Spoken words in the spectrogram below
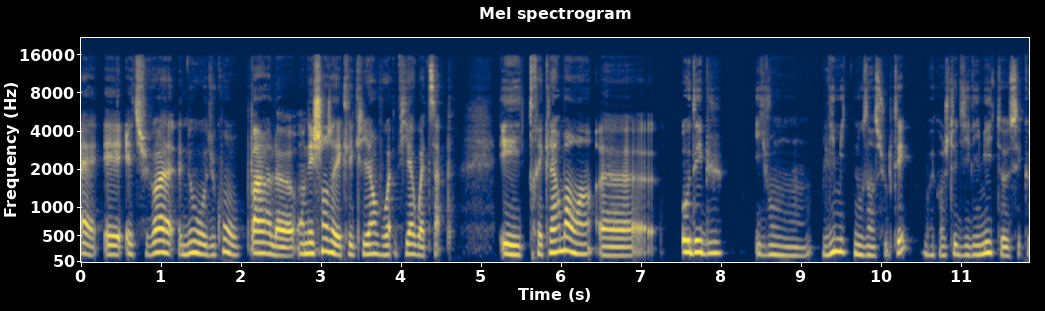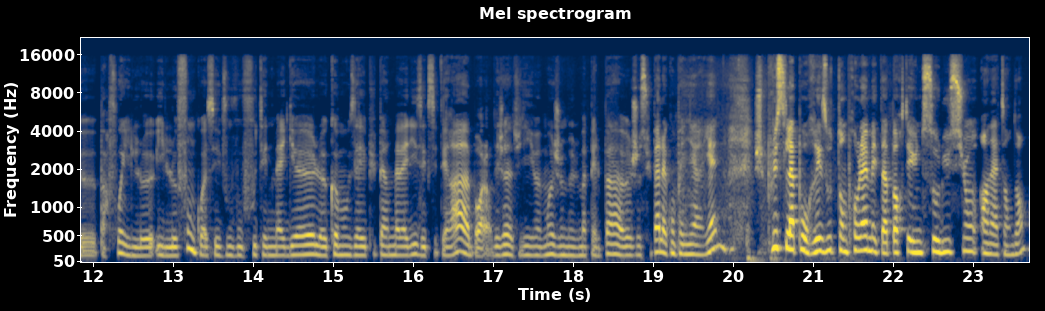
et, et, tu vois, nous, du coup, on parle, on échange avec les clients via WhatsApp. Et très clairement, hein, au début, ils vont limite nous insulter. quand je te dis limite, c'est que parfois ils le, ils le font, quoi. C'est vous vous foutez de ma gueule, comment vous avez pu perdre ma valise, etc. Bon, alors déjà, tu dis, moi je ne m'appelle pas, je suis pas la compagnie aérienne. Je suis plus là pour résoudre ton problème et t'apporter une solution en attendant.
